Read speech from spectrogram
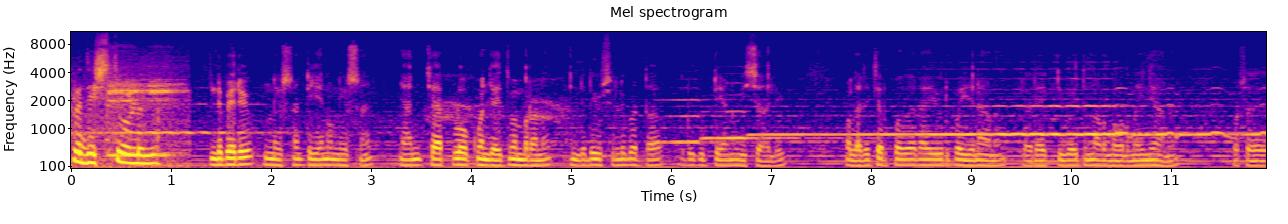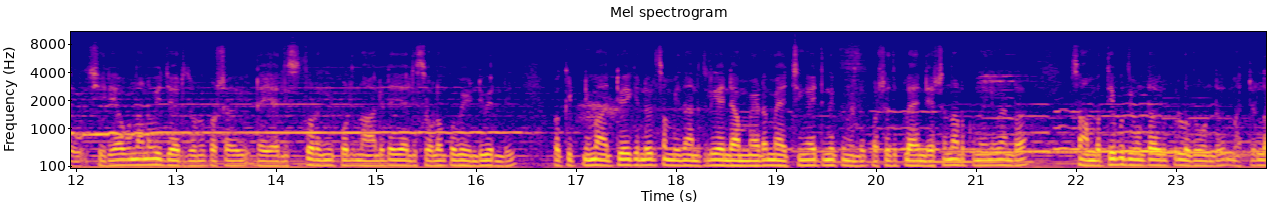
പ്രതീക്ഷിച്ചുകൊള്ളുന്നു. എന്റെ പേര് ഉണ്ണീഷ്ണൻ ടി എൻ ഉണ്ണീഷ്ണൻ ഞാൻ ചേർപ്പ് ബ്ലോക്ക് പഞ്ചായത്ത് മെമ്പറാണ്. എന്റെ ഡിവിഷനിൽ പെട്ട ഒരു കുട്ടിയാണ് വിശാൽ വളരെ ചെറുപ്പക്കാരായ ഒരു പയ്യനാണ്. വളരെ ആക്റ്റീവായിട്ട് നടന്നു വരുന്നതിനെയാണ് പക്ഷേ ശരിയാവുമെന്നാണ് വിചാരിച്ചത് പക്ഷേ ഡയാലിസിസ് തുടങ്ങിയപ്പോൾ നാല് ഡയാലിസോളം ഇപ്പോൾ വേണ്ടി വരുന്നുണ്ട്. ഇപ്പോൾ കിഡ്നി മാറ്റി വയ്ക്കേണ്ട ഒരു സംവിധാനത്തിൽ എന്റെ അമ്മയുടെ മാച്ചിങ് ആയിട്ട് നിൽക്കുന്നുണ്ട്. പക്ഷേ ഇത് പ്ലാന്റേഷൻ നടക്കുന്നതിന് വേണ്ട സാമ്പത്തിക ബുദ്ധിമുട്ട് അവർക്കുള്ളതുകൊണ്ട് മറ്റുള്ള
